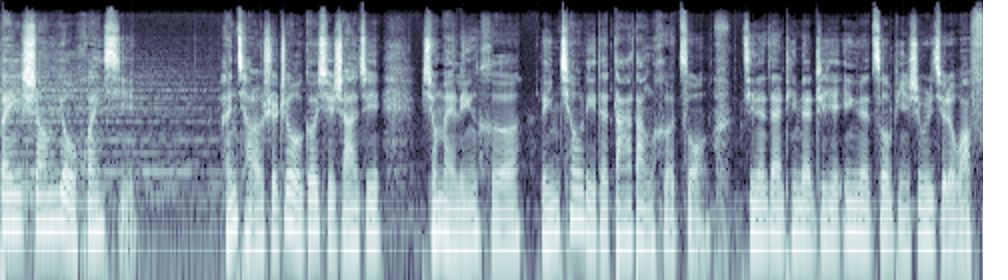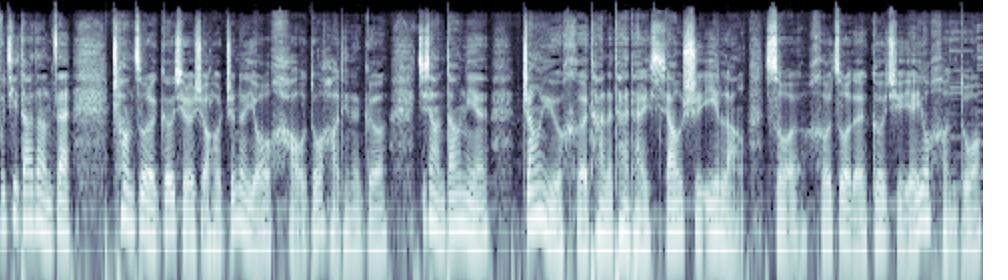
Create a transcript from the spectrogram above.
悲伤又欢喜。很巧的是，这首歌曲是阿居、熊美玲和林秋离的搭档合作。今天在听的这些音乐作品，是不是觉得哇，夫妻搭档在创作的歌曲的时候，真的有好多好听的歌？就像当年张宇和他的太太萧十一郎所合作的歌曲也有很多。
